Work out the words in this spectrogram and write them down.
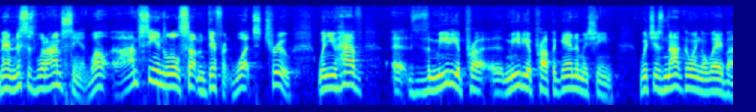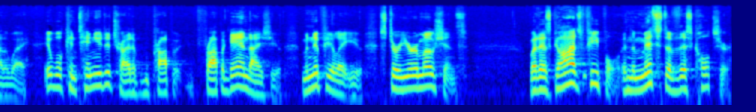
Man, this is what I'm seeing. Well, I'm seeing a little something different. What's true? When you have uh, the media, pro- uh, media propaganda machine, which is not going away, by the way, it will continue to try to prop- propagandize you, manipulate you, stir your emotions. But as God's people, in the midst of this culture,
